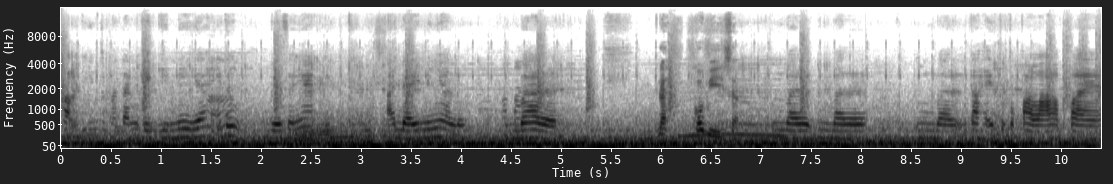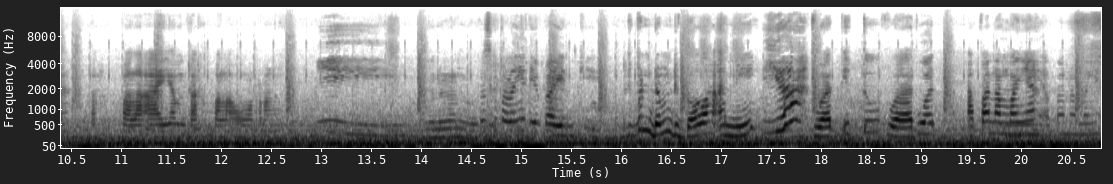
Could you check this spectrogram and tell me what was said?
kalau bikin jembatan kayak gini ya, itu biasanya ada ininya loh. Tumbal, Nah, kok bisa? tumbal, tumbal, tumbal. Entah itu kepala apa ya, entah kepala ayam, entah kepala orang. Ih. Kepalanya diapain Ki Dipendem di bawah Ani iya buat itu, buat buat apa namanya? ini, apa namanya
